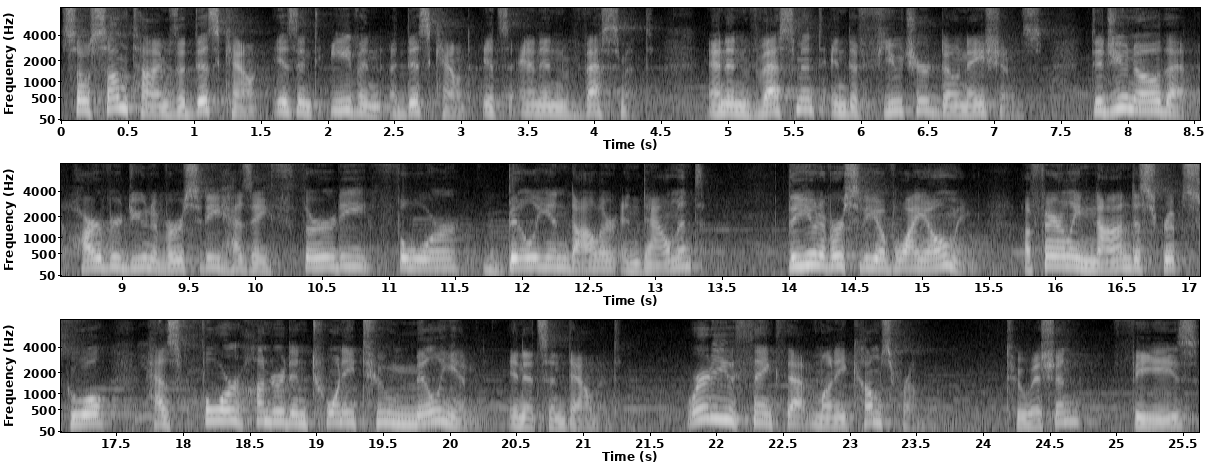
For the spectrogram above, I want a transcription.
So sometimes a discount isn't even a discount, it's an investment an investment into future donations. Did you know that Harvard University has a $34 billion endowment? The University of Wyoming, a fairly nondescript school, has 422 million in its endowment. Where do you think that money comes from? Tuition, fees,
